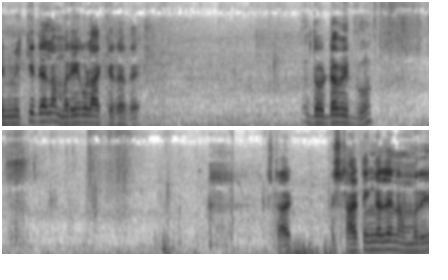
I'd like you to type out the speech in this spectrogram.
ಇನ್ನು ಮಿಕ್ಕಿದ್ದೆಲ್ಲ ಮರಿಗಳು ಹಾಕಿರೋದೆ. ದೊಡ್ಡವಿದ್ವು. ಸ್ಟಾರ್ಟ್ ಸ್ಟಾರ್ಟಿಂಗಲ್ಲೇ ನಾವು ಮರಿ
